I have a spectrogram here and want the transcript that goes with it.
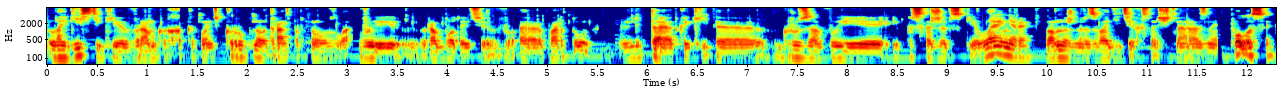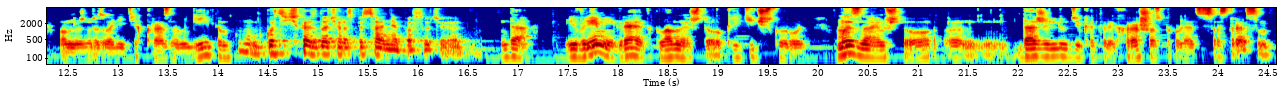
логистики в рамках какого-нибудь крупного транспортного узла. Вы работаете в аэропорту, летают какие-то грузовые и пассажирские лайнеры, вам нужно разводить их, значит, на разные полосы, вам нужно разводить их к разным гейтам. Ну, классическая задача расписания, по сути. Да. И время играет, главное, что критическую роль. Мы знаем, что э, даже люди, которые хорошо справляются со стрессом,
